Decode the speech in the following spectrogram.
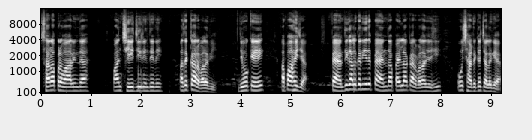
ਸਾਰਾ ਪਰਿਵਾਰ ਰਹਿੰਦਾ, ਪੰਜ ਛੇ ਜੀ ਰਹਿੰਦੇ ਨੇ ਅਤੇ ਘਰ ਵਾਲਾ ਵੀ, ਜੋ ਕਿ ਅਪਾਹਿਜ ਆ। ਭੈਣ ਦੀ ਗੱਲ ਕਰੀਏ ਤੇ ਭੈਣ ਦਾ ਪਹਿਲਾ ਘਰ ਵਾਲਾ ਜਿਹੜਾ ਸੀ, ਉਹ ਛੱਡ ਕੇ ਚੱਲ ਗਿਆ।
